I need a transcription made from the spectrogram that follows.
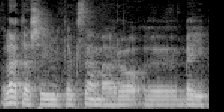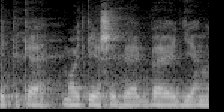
A látássérültek számára beépítik-e majd későbbiekbe egy ilyen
